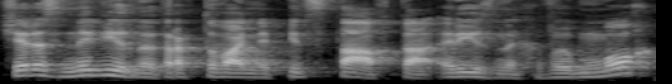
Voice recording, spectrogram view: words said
Через невірне трактування підстав та різних вимог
